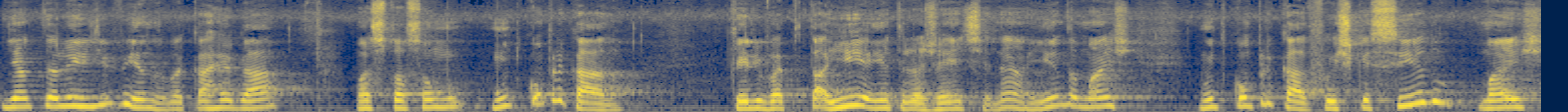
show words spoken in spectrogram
diante da lei divina vai carregar uma situação muito complicada. Que ele vai estar tá aí entre a gente né, ainda, mas muito complicado. Foi esquecido, mas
